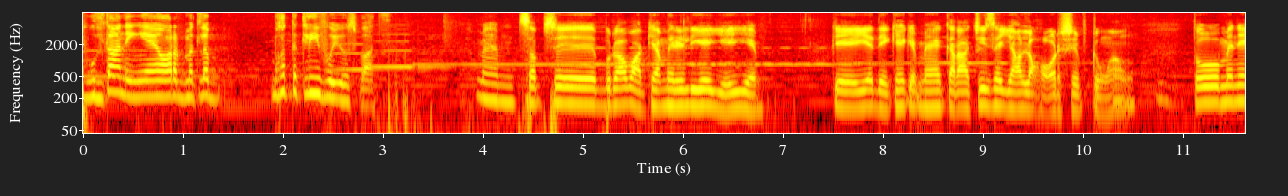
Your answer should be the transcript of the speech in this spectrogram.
भूलता नहीं है और मतलब बहुत तकलीफ़ हुई उस बात से? मैम सबसे बुरा वाक़ मेरे लिए यही है कि ये देखें कि मैं कराची से यहाँ लाहौर शिफ्ट हुआ हूँ। तो मैंने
